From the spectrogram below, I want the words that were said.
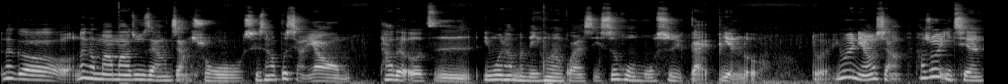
那个那个妈妈就是这样讲说，其实她不想要她的儿子，因为他们离婚的关系，生活模式改变了。对，因为你要想，她说以前。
